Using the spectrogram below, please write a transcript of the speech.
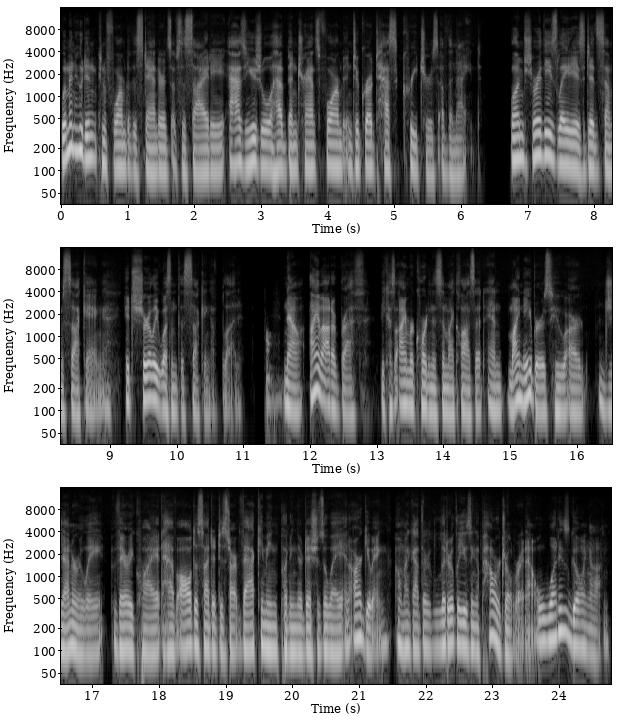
Women who didn't conform to the standards of society, as usual, have been transformed into grotesque creatures of the night. Well, I'm sure these ladies did some sucking. It surely wasn't the sucking of blood. Now, I am out of breath because I'm recording this in my closet, and my neighbors, who are generally very quiet, have all decided to start vacuuming, putting their dishes away, and arguing. Oh my God, they're literally using a power drill right now. What is going on?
